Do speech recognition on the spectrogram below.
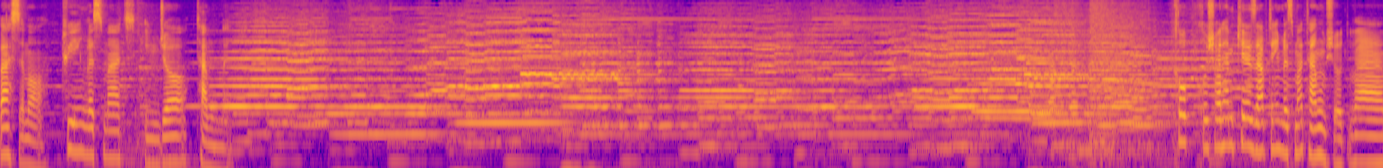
بحث ما توی این قسمت اینجا تمومه. خب خوشحالم که ضبط این قسمت تموم شد و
